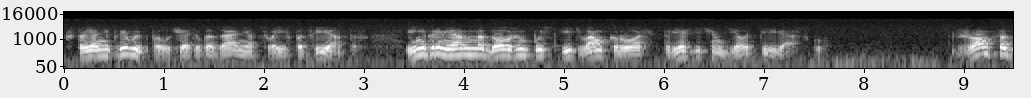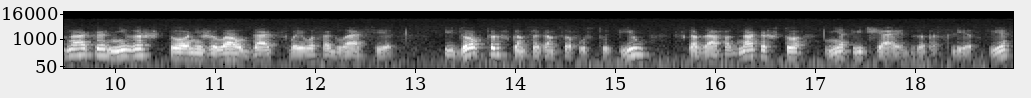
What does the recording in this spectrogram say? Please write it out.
что я не привык получать указания от своих пациентов и непременно должен пустить вам кровь, прежде чем делать перевязку». Джонс, однако, ни за что не желал дать своего согласия, и доктор, в конце концов, уступил, сказав, однако, что не отвечает за последствия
